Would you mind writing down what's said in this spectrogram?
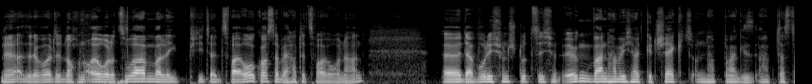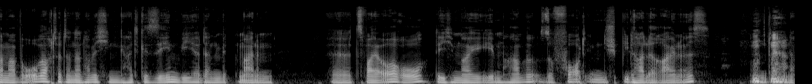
ne? Also der wollte noch einen Euro dazu haben, weil die Pita zwei Euro kostet, aber er hatte zwei Euro in der Hand. Äh, da wurde ich schon stutzig und irgendwann habe ich halt gecheckt und habe hab das dann mal beobachtet und dann habe ich ihn halt gesehen, wie er dann mit meinem äh, zwei Euro, die ich ihm mal gegeben habe, sofort in die Spielhalle rein ist. Und dann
